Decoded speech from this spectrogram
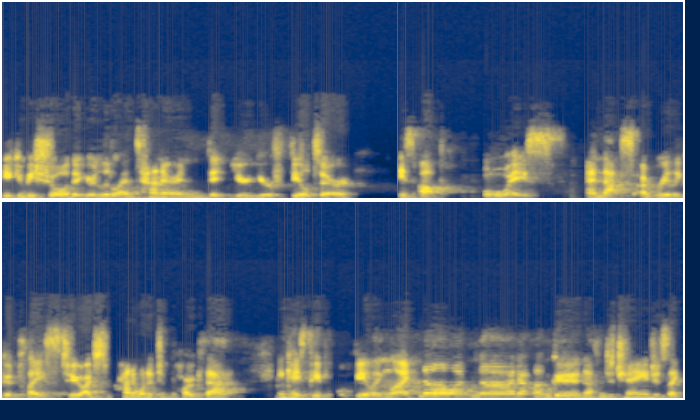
you can be sure that your little antenna and that your, your filter is up always. And that's a really good place to, I just kind of wanted to poke that in case people were feeling like, no, I'm, no, I don't, I'm good, nothing to change. It's like,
